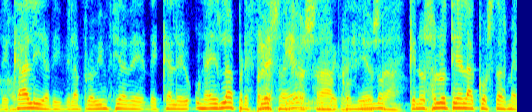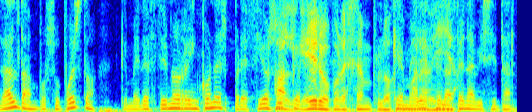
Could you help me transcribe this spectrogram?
de Cagliari, de la provincia de, de Cagliari. Una isla preciosa, eh, Preciosa, recomiendo, preciosa. que no solo tiene la Costa Esmeralda, por supuesto, que merece unos rincones preciosos que- Alguero, por ejemplo. que merece maravilla. la pena visitar.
